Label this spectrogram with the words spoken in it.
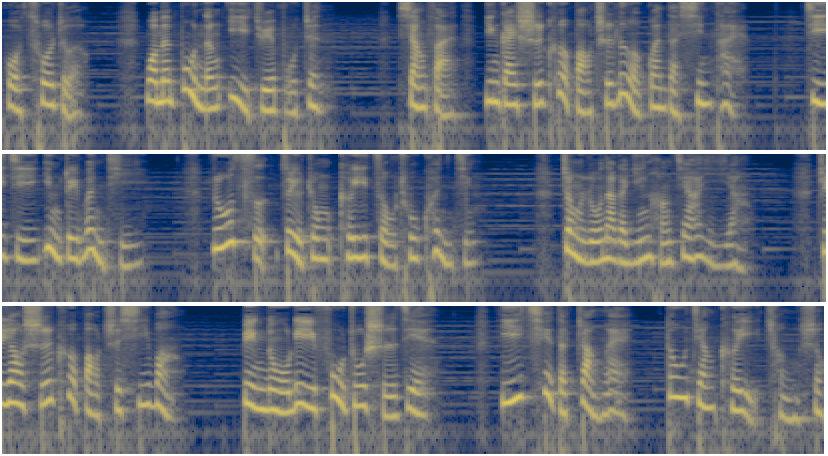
或挫折，我们不能一蹶不振。相反，应该时刻保持乐观的心态，积极应对问题，如此最终可以走出困境。正如那个银行家一样，只要时刻保持希望，并努力付诸实践，一切的障碍都将可以承受。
